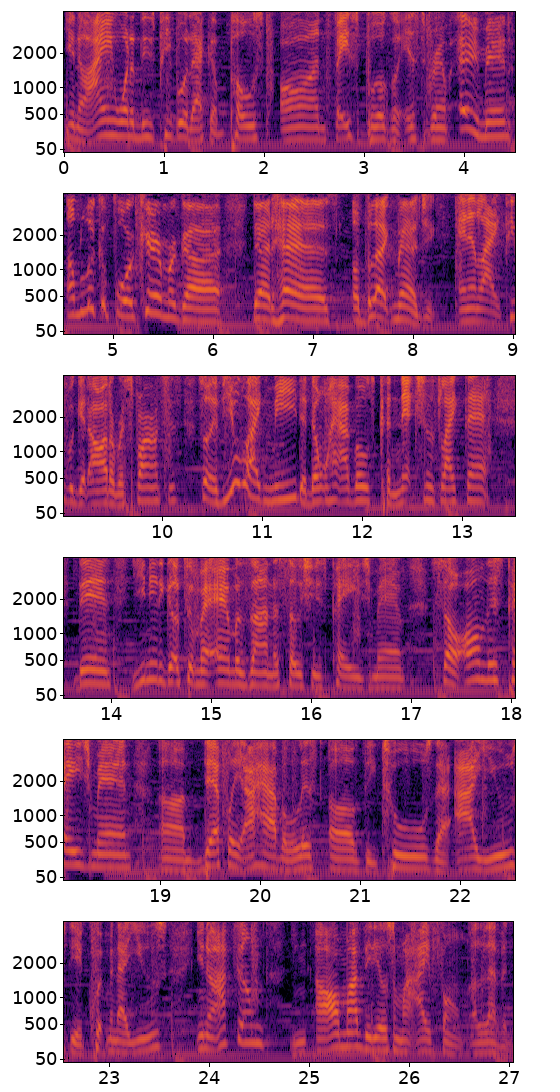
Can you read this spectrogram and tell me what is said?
You know, I ain't one of these people that could post on Facebook or Instagram. Hey man, I'm looking for a camera guy that has a Blackmagic, and then like people get all the responses. So if you like me that don't have those connections like that, then you need to go to my Amazon Associates page, man. So on this page, man, um, definitely I have a list of the tools that I use, the equipment I use. You know, I filmed all my videos on my iPhone 11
